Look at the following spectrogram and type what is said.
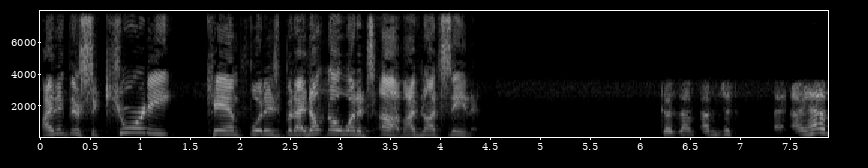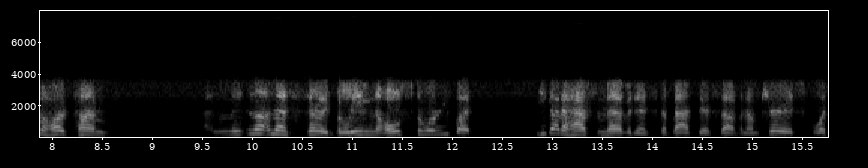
I think there's security cam footage, but I don't know what it's of. I've not seen it. Because I'm, I'm just, I have a hard time, not necessarily believing the whole story, but you got to have some evidence to back this up. And I'm curious what.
